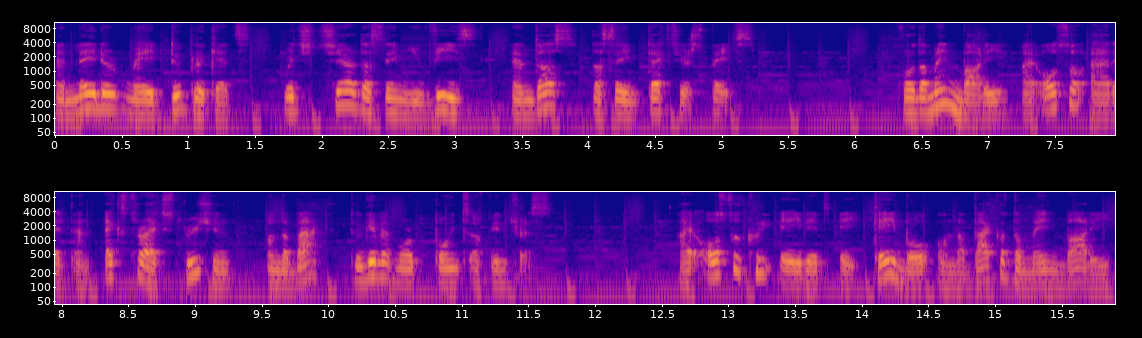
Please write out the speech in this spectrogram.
and later made duplicates which share the same UVs and thus the same texture space. For the main body, I also added an extra extrusion on the back to give it more points of interest. I also created a cable on the back of the main body,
